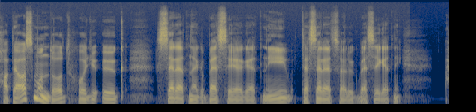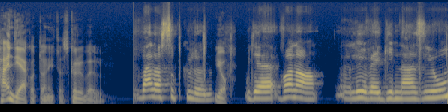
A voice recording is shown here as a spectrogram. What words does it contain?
ha te azt mondod, hogy ők szeretnek beszélgetni, te szeretsz velük beszélgetni, hány diákot tanítasz körülbelül? Válasszuk külön. Jó. Ugye van a Lővei Gimnázium,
